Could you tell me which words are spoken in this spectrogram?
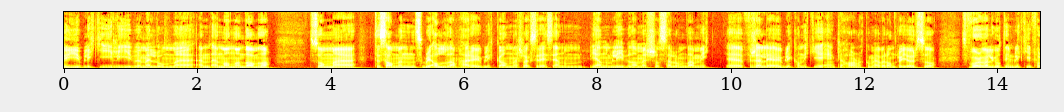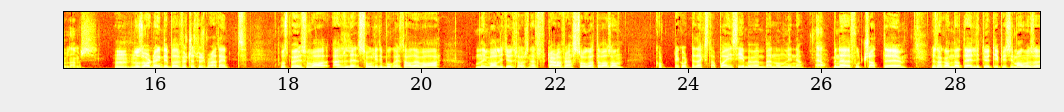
øyeblikk i livet mellom eh, en, en mann og en dame. da Som eh, til sammen så blir alle de her øyeblikkene en slags reise gjennom, gjennom livet deres. Og selv om de eh, forskjellige øyeblikkene ikke egentlig har noe med hverandre å gjøre, så, så får du veldig godt innblikk i forholdet deres. Mm, nå svarte du egentlig på det første spørsmålet jeg tenkte å spørre, som var Jeg så litt i boka i stad, det var om den var litt utradisjonelt da, for jeg så at det var sånn korte korte tekster på ei side med bare noen linjer. Ja. Men er det fortsatt eh, Du snakka om det at det er litt utypisk roman, men så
